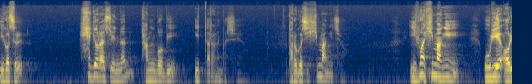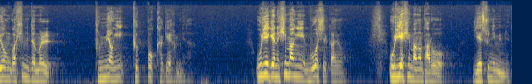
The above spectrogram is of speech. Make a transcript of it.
이것을 해결할 수 있는 방법이 있다라는 것이에요. 바로 그것이 희망이죠. 이 희망이 우리의 어려움과 힘듦을 분명히 극복하게 합니다. 우리에게는 희망이 무엇일까요? 우리의 희망은 바로 예수님입니다.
